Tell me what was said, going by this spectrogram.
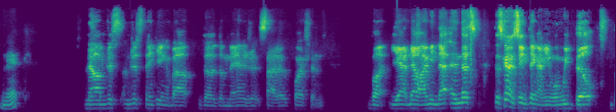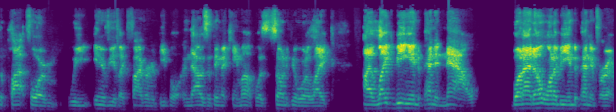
Nick? No, I'm just I'm just thinking about the the management side of the question. But yeah, no, I mean that and that's that's kind of the same thing. I mean, when we built the platform, we interviewed like 500 people, and that was the thing that came up was so many people were like, "I like being independent now, but I don't want to be independent forever,"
